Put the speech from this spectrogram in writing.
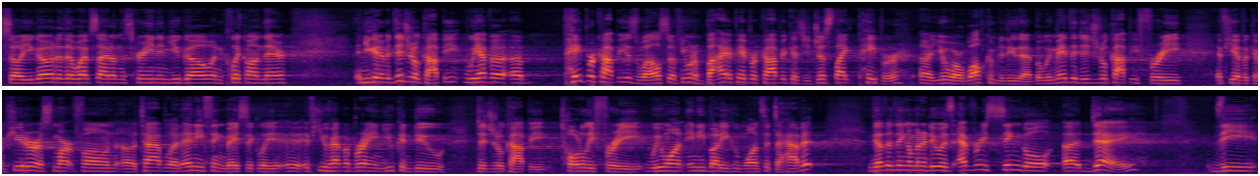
So, you go to the website on the screen and you go and click on there, and you can have a digital copy. We have a, a paper copy as well. So if you want to buy a paper copy because you just like paper, uh, you are welcome to do that. But we made the digital copy free. If you have a computer, a smartphone, a tablet, anything basically, if you have a brain, you can do digital copy totally free. We want anybody who wants it to have it. The other thing I'm going to do is every single uh, day, the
